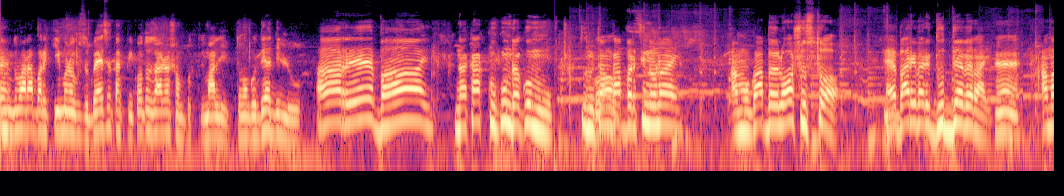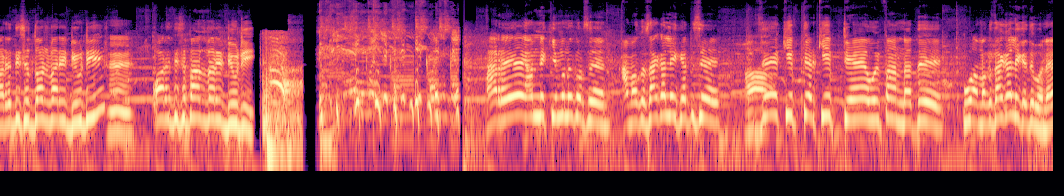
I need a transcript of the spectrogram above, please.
তুমি তোমার আব্বার কি মনে করছ? বেঁচে থাকতি কত জায়গা সম্পত্তি মালিক? তোমাকে দেয়া দিল। আরে ভাই না কাকু কোনটা কমু? তুমি তো আমাকে আব্বার চিনো নাই। আমাকে আব্বা হলো অসুস্থ। হ্যাঁ বাড়ি বাড়ি দুধ দিয়ে বেড়ায়। হ্যাঁ। আমারে দিছে দশ বাড়ি ডিউটি হ্যাঁ। ওরে দিছে পাঁচ বাড়ির ডিউটি। আরে আপনি কি মনে করছেন? আমাকে জায়গা লিখে দিছে। হ্যাঁ। যে কিপ্টের কিপ্টে ওই পান্ডাতে ও আমাকে জায়গা লিখে দিব না?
